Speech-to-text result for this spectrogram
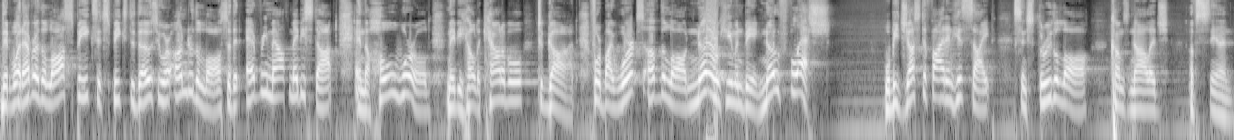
that whatever the law speaks, it speaks to those who are under the law so that every mouth may be stopped and the whole world may be held accountable to God. For by works of the law, no human being, no flesh will be justified in his sight since through the law comes knowledge of sin.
